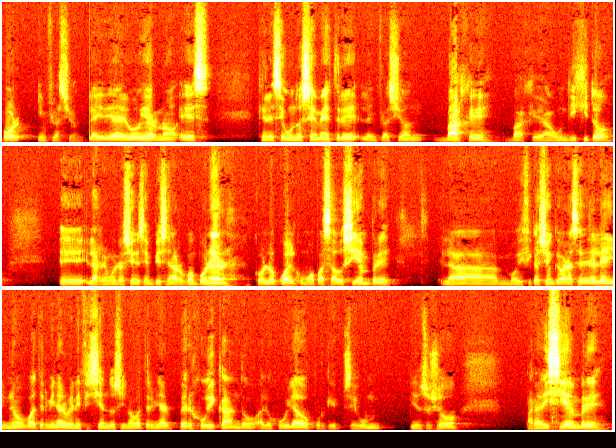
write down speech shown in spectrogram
por inflación. La idea del gobierno es que en el segundo semestre la inflación baje, baje a un dígito, eh, las remuneraciones se empiecen a recomponer, con lo cual, como ha pasado siempre, la modificación que van a hacer de la ley no va a terminar beneficiando, sino va a terminar perjudicando a los jubilados, porque según pienso yo, para diciembre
